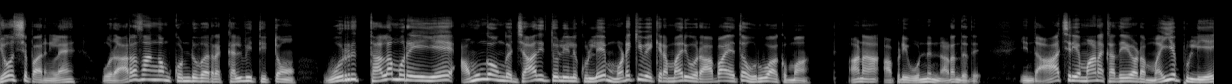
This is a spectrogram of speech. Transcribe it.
யோசிச்சு பாருங்களேன். ஒரு அரசாங்கம் கொண்டு வர்ற கல்வி திட்டம் ஒரு தலைமுறையே அவங்க அவங்க ஜாதி தொழிலுக்குள்ளே முடக்கி வைக்கிற மாதிரி ஒரு அபாயத்தை உருவாக்குமா? ஆனா அப்படி ஒன்று நடந்தது. இந்த ஆச்சரியமான கதையோட மையப்புள்ளியே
